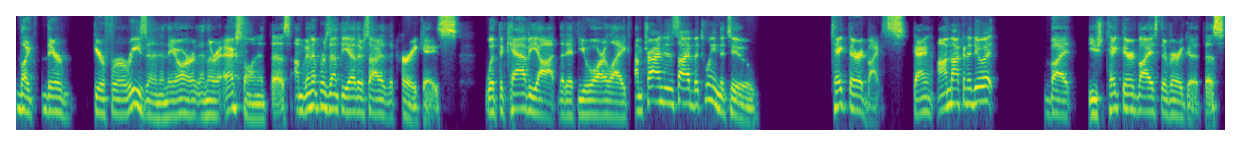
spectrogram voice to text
like they're here for a reason and they are and they're excellent at this. I'm going to present the other side of the Curry case with the caveat that if you are like, I'm trying to decide between the two, take their advice. Okay. I'm not going to do it, but you should take their advice. They're very good at this.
